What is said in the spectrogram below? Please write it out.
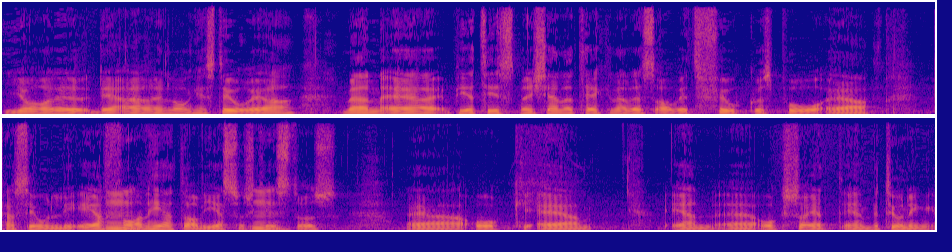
Ja, det, det, är en lång historia. Men eh, pietismen kännetecknades av ett fokus på eh, personlig mm. erfarenhet mm. av Jesus mm. Kristus. Mm. Eh, och eh, en, eh, också ett, en betoning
